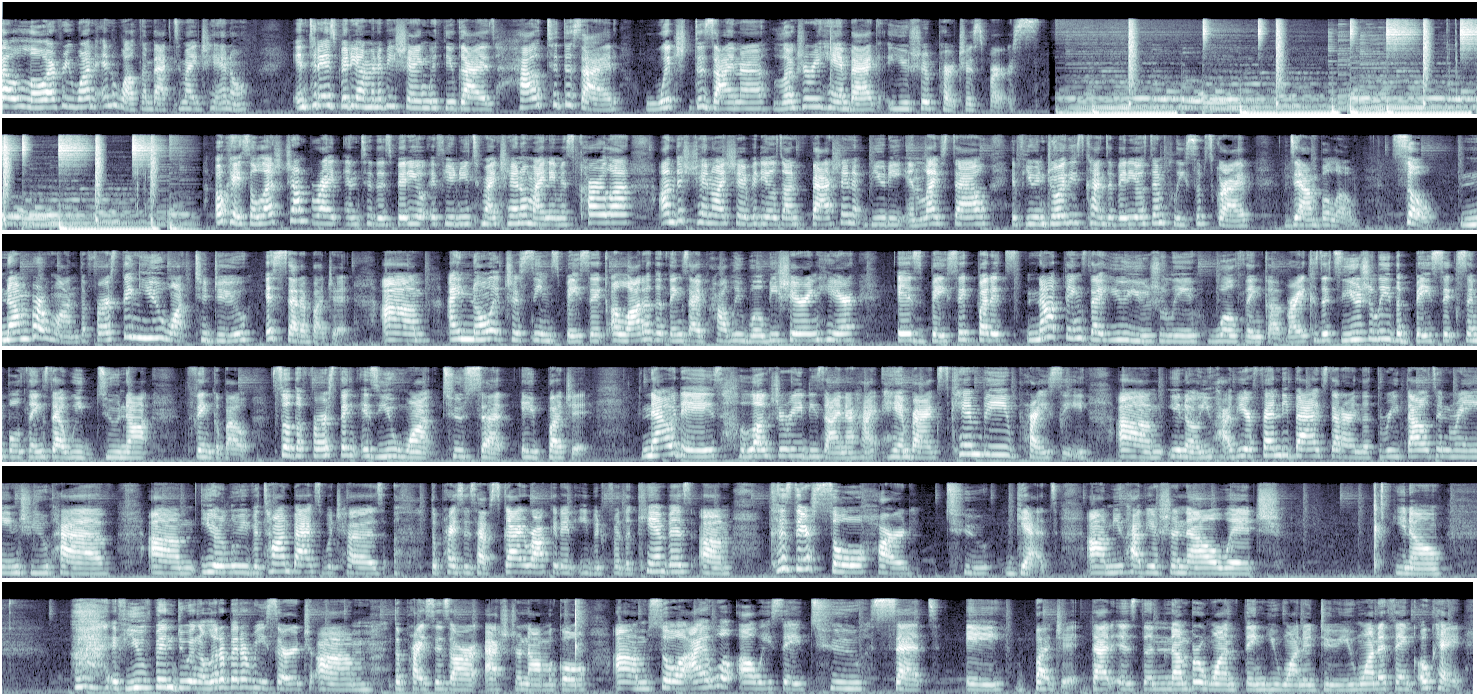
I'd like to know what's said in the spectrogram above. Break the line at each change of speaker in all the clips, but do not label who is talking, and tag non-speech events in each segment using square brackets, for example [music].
hello everyone and welcome back to my channel in today's video i'm going to be sharing with you guys how to decide which designer luxury handbag you should purchase first Okay, so let's jump right into this video. If you're new to my channel, my name is Carla. On this channel, I share videos on fashion, beauty, and lifestyle. If you enjoy these kinds of videos, then please subscribe down below. So, number one the first thing you want to do is set a budget. Um i know it just seems basic. A lot of the things i probably will be sharing here is basic but it's not things that you usually will think of right? Because it's usually the basic simple things that we do not think about. So the first thing is you want to set a budget nowadays luxury designer handbags can be pricey. Um, you know you have your fendi bags that are in the 3000 range. You have um, your louis vuitton bags which has the prices have skyrocketed even for the canvas um because they're so hard to get. Um, you have your chanel which you know [sighs] if you've been doing a little bit of research um, the prices are astronomical um, so i will always say to set a budget that is the number one thing you want to do you want to think okay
